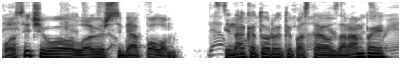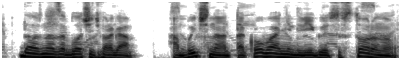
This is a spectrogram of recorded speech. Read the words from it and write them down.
после чего ловишь себя полом. Стена, которую ты поставил за рампой, должна заблочить врага. Обычно от такого они двигаются в сторону.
